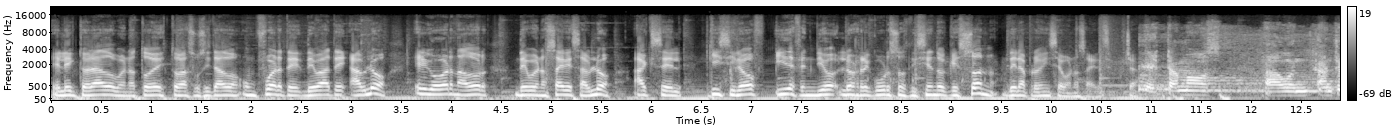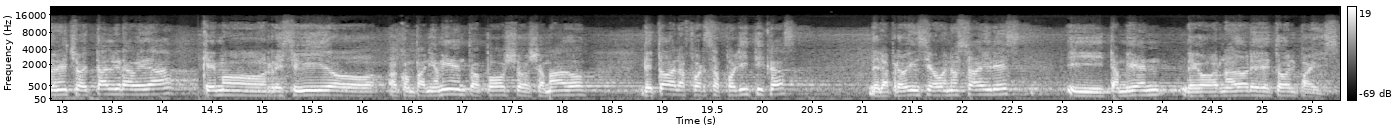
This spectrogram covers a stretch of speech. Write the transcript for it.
electorado. Bueno, todo esto ha suscitado un fuerte debate. Habló el gobernador de Buenos Aires, habló Axel Kisilov y defendió los recursos diciendo que son de la provincia de Buenos Aires. Estamos ante un hecho de tal gravedad que hemos recibido acompañamiento, apoyo, llamado de todas las fuerzas políticas de la provincia de Buenos Aires y también de gobernadores de todo el país.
